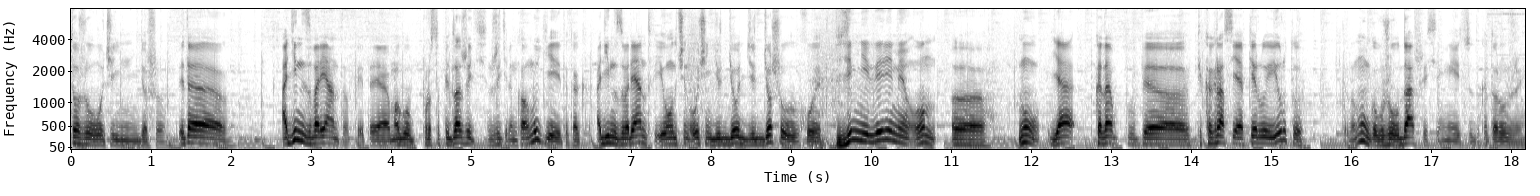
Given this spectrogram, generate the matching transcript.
Тоже очень дешево. Это один из вариантов, это я могу просто предложить жителям Калмыкии, это как один из вариантов, и он очень, очень дешево уходит. В зимнее время он, э, ну, я, когда, э, как раз я первую юрту ну, уже удавшийся имеется который уже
